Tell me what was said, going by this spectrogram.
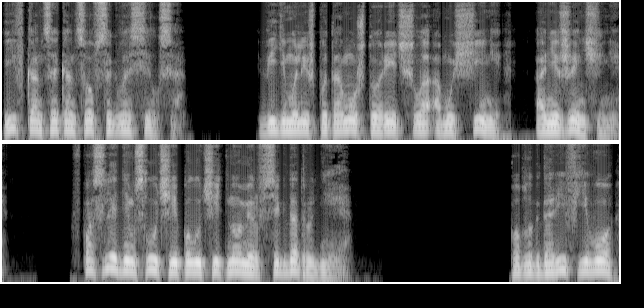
и в конце концов согласился. Видимо, лишь потому, что речь шла о мужчине, а не женщине. В последнем случае получить номер всегда труднее. Поблагодарив его,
